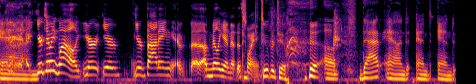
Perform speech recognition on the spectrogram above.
And You're doing well. You're you're you're batting a a million at this point. two for two. um, that and and and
